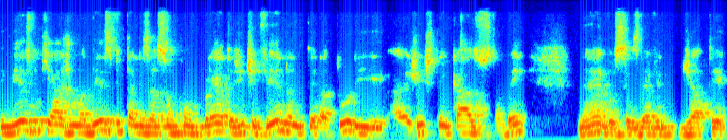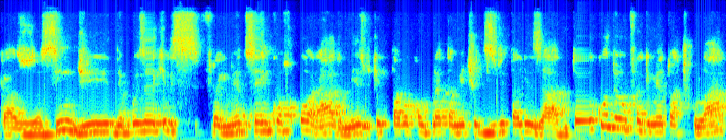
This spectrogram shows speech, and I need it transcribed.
e mesmo que haja uma desvitalização completa, a gente vê na literatura e a gente tem casos também, né? Vocês devem já ter casos assim de depois aqueles fragmentos ser incorporado, mesmo que ele estava completamente desvitalizado. Então, quando é um fragmento articular,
